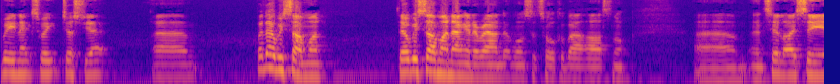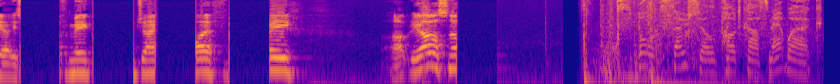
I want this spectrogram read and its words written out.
be next week just yet. Um, but there'll be someone. There'll be someone hanging around that wants to talk about Arsenal. Um, until I see it's for me, James, up the Arsenal. Sports Social Podcast Network.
